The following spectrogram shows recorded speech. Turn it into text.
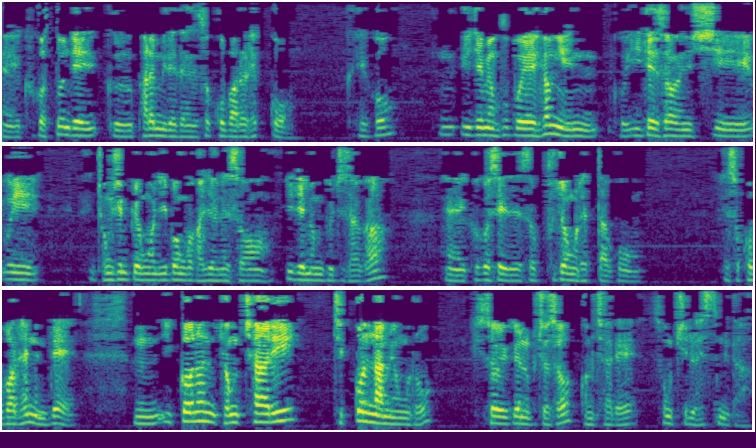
예, 그것도 이제 그 바른미래당에서 고발을 했고 그리고 음, 이재명 후보의 형인 그 이재선 씨의 정신병원 입원과 관련해서 이재명 도지사가 예, 그것에 대해서 부정을 했다고 해서 고발을 했는데 음, 이 건은 경찰이 직권남용으로 기소 의견을 붙여서 검찰에 송치를 했습니다.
